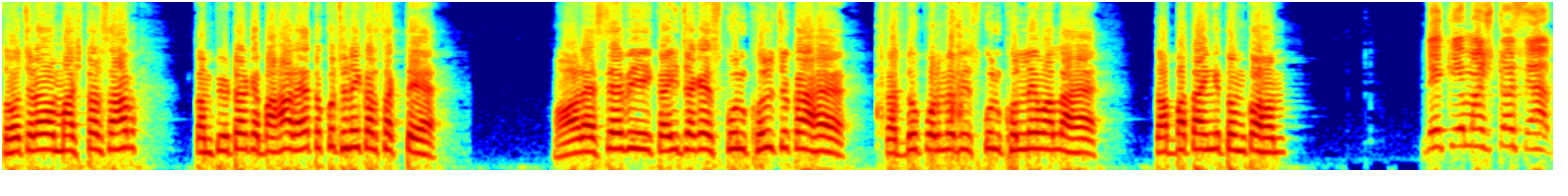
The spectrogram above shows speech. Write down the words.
सोच रहे हो, मास्टर साहब कंप्यूटर के बाहर है तो कुछ नहीं कर सकते हैं। और ऐसे भी कई जगह स्कूल खुल चुका है। कद्दूपुर में भी स्कूल खुलने वाला है। कब बताएँगे तुमको हम? देखिए मास्टर साहब,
